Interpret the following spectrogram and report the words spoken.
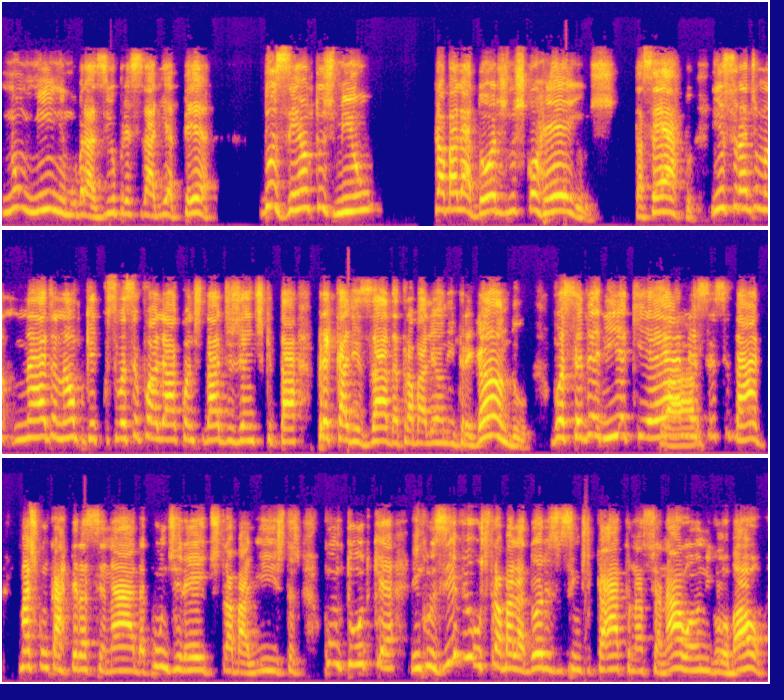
no mínimo, o Brasil precisaria ter 200 mil trabalhadores nos Correios tá certo? Isso não é de nada, não, porque se você for olhar a quantidade de gente que está precarizada trabalhando, entregando, você veria que é claro. a necessidade, mas com carteira assinada, com direitos trabalhistas, com tudo que é. Inclusive, os trabalhadores do Sindicato Nacional, a Uniglobal,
